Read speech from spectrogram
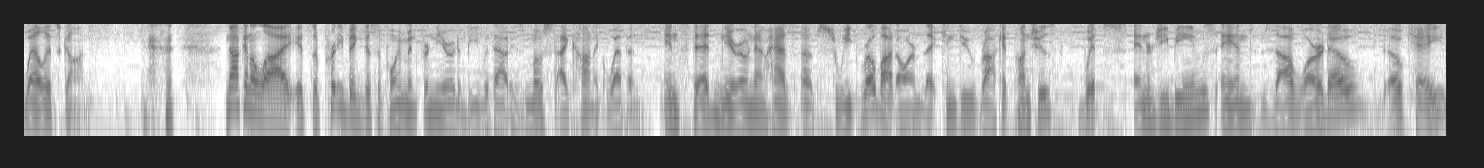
well, it's gone. Not gonna lie, it's a pretty big disappointment for Nero to be without his most iconic weapon. Instead, Nero now has a sweet robot arm that can do rocket punches, whips, energy beams, and Zawardo. Okay,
